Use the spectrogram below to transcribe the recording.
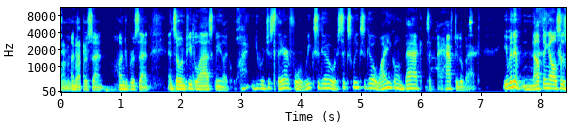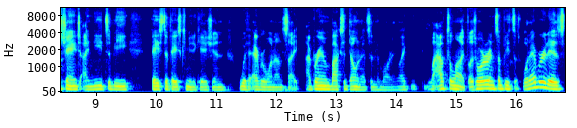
Hundred percent, hundred percent. And so when people ask me like, "Why you were just there four weeks ago or six weeks ago? Why are you going back?" It's like I have to go back, even if nothing else has changed. I need to be face-to-face communication with everyone on site. I bring them a box of donuts in the morning, like out to lunch. Let's order in some pizzas, whatever it is,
